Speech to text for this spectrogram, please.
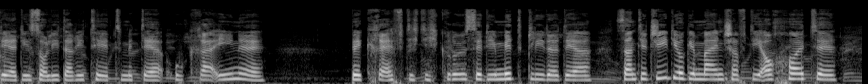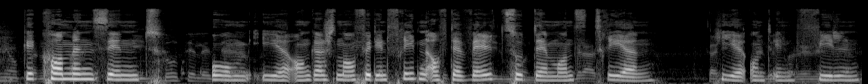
der die Solidarität mit der Ukraine bekräftigt. Ich grüße die Mitglieder der Sant'Egidio-Gemeinschaft, die auch heute gekommen sind, um ihr Engagement für den Frieden auf der Welt zu demonstrieren, hier und in vielen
